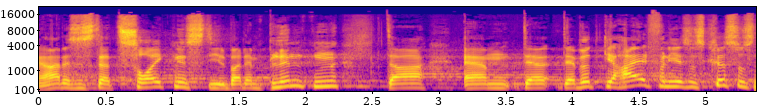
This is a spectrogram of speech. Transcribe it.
Ja, das ist der Zeugnisstil. Bei dem Blinden, da, ähm, der, der wird geheilt von Jesus Christus.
